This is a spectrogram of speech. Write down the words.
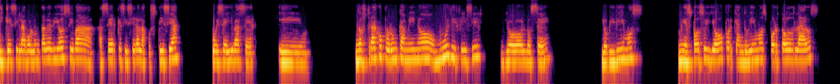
y que si la voluntad de Dios iba a hacer que se hiciera la justicia, pues se iba a hacer. Y nos trajo por un camino muy difícil, yo lo sé, lo vivimos, mi esposo y yo, porque anduvimos por todos lados.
